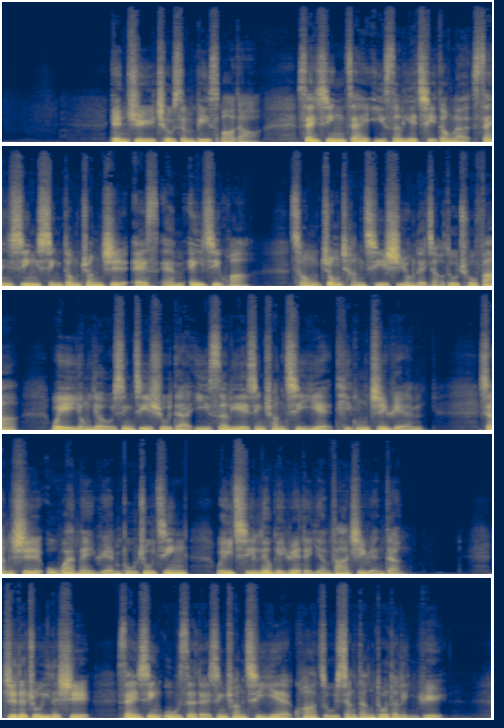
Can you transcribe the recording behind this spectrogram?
根据 ChosenBiz 报道，三星在以色列启动了三星行动装置 SMA 计划，从中长期使用的角度出发，为拥有新技术的以色列新创企业提供支援。像是五万美元补助金、为期六个月的研发支援等。值得注意的是，三星物色的新创企业跨足相当多的领域。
